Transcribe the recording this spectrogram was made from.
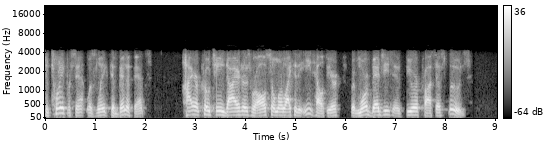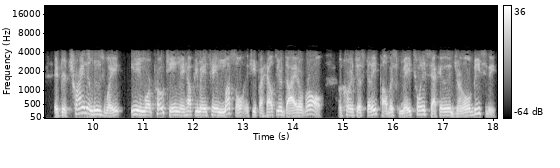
to 20% was linked to benefits Higher protein dieters were also more likely to eat healthier with more veggies and fewer processed foods. If you're trying to lose weight, eating more protein may help you maintain muscle and keep a healthier diet overall, according to a study published May 22nd in the journal Obesity.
